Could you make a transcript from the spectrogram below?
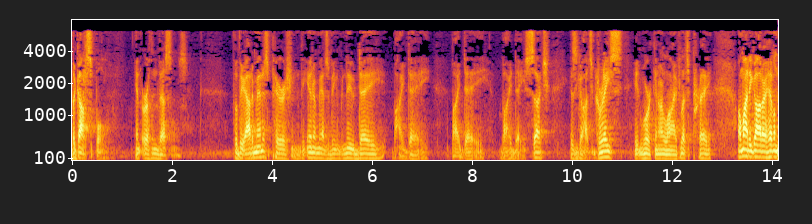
the gospel, in earthen vessels. For the outer man is perishing, the inner man is being renewed day by day, by day, by day. Such is God's grace at work in our life. Let's pray. Almighty God, our Heavenly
